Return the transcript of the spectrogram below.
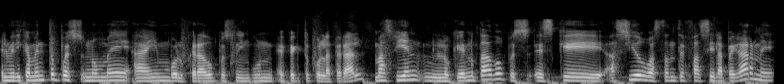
El medicamento pues no me ha involucrado pues ningún efecto colateral. Más bien lo que he notado pues es que ha sido bastante fácil apegarme.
